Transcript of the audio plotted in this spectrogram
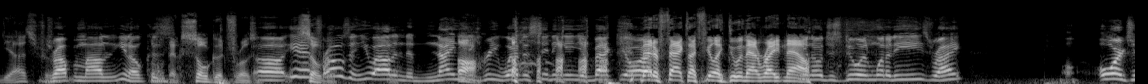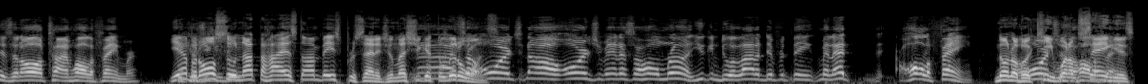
Yeah, that's true. drop them out, and you know, Oh, because they're so good frozen. uh, yeah, so good. frozen. You out in the ninety Oh. degree weather, sitting in your backyard. Matter of fact, I feel like doing that right now. you know, just doing one of these, right? Orange is an all-time Hall of Famer. Yeah, but also do- not the highest on base percentage unless you get the little so ones. Orange, no, orange, man, that's a home run. You can do a lot of different things, man. That Hall of Fame. No, no, but Orange Key, what I'm saying is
